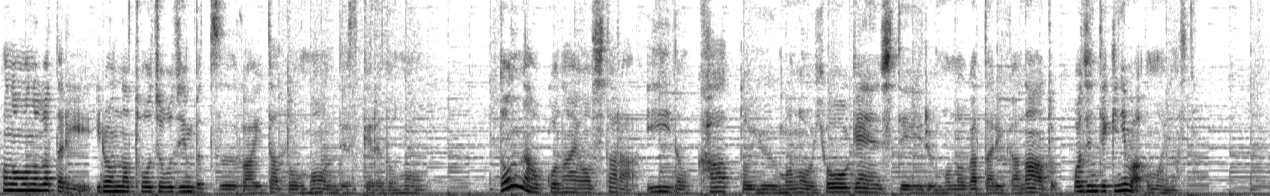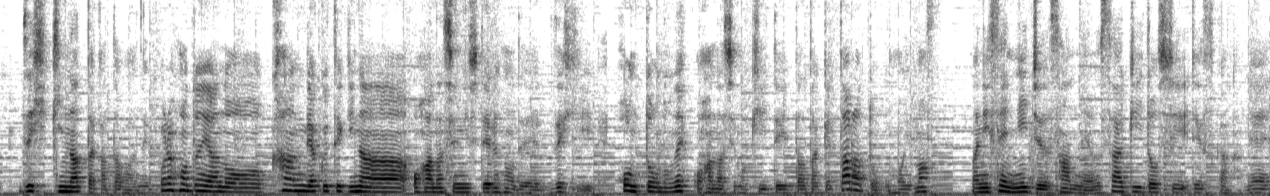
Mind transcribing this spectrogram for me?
この物語いろんな登場人物がいたと思うんですけれどもどんな行いをしたらいいのかというものを表現している物語かなと個人的には思いました。ぜひ気になった方はねこれ本当にあの簡略的なお話にしてるのでぜひ本当のねお話も聞いていただけたらと思います、まあ、2023年うさぎ年ですからね。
